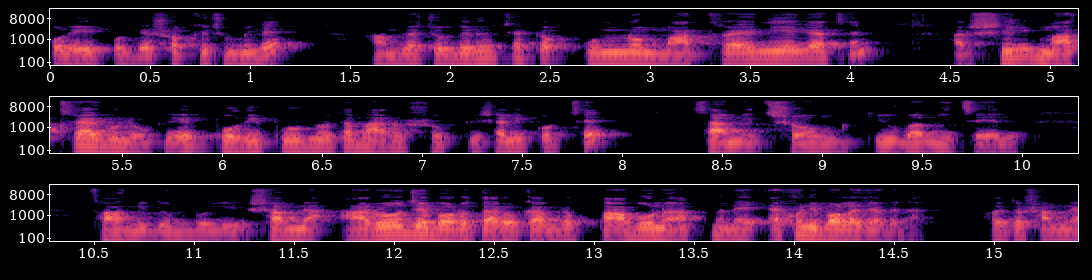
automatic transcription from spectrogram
করে এই পর্যায়ে সবকিছু মিলে হামজা চৌধুরী হচ্ছে একটা অন্য মাত্রায় নিয়ে গেছেন। আর সেই মাত্রাগুলোকে পরিপূর্ণতা বা আরও শক্তিশালী করছে সামিদ সোম, কিউবা মিচেল, ফাহমিদুল বলি। সামনে আরও যে বড় তারকা আমরা পাবো না মানে এখনই বলা যাবে না। হয়তো সামনে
